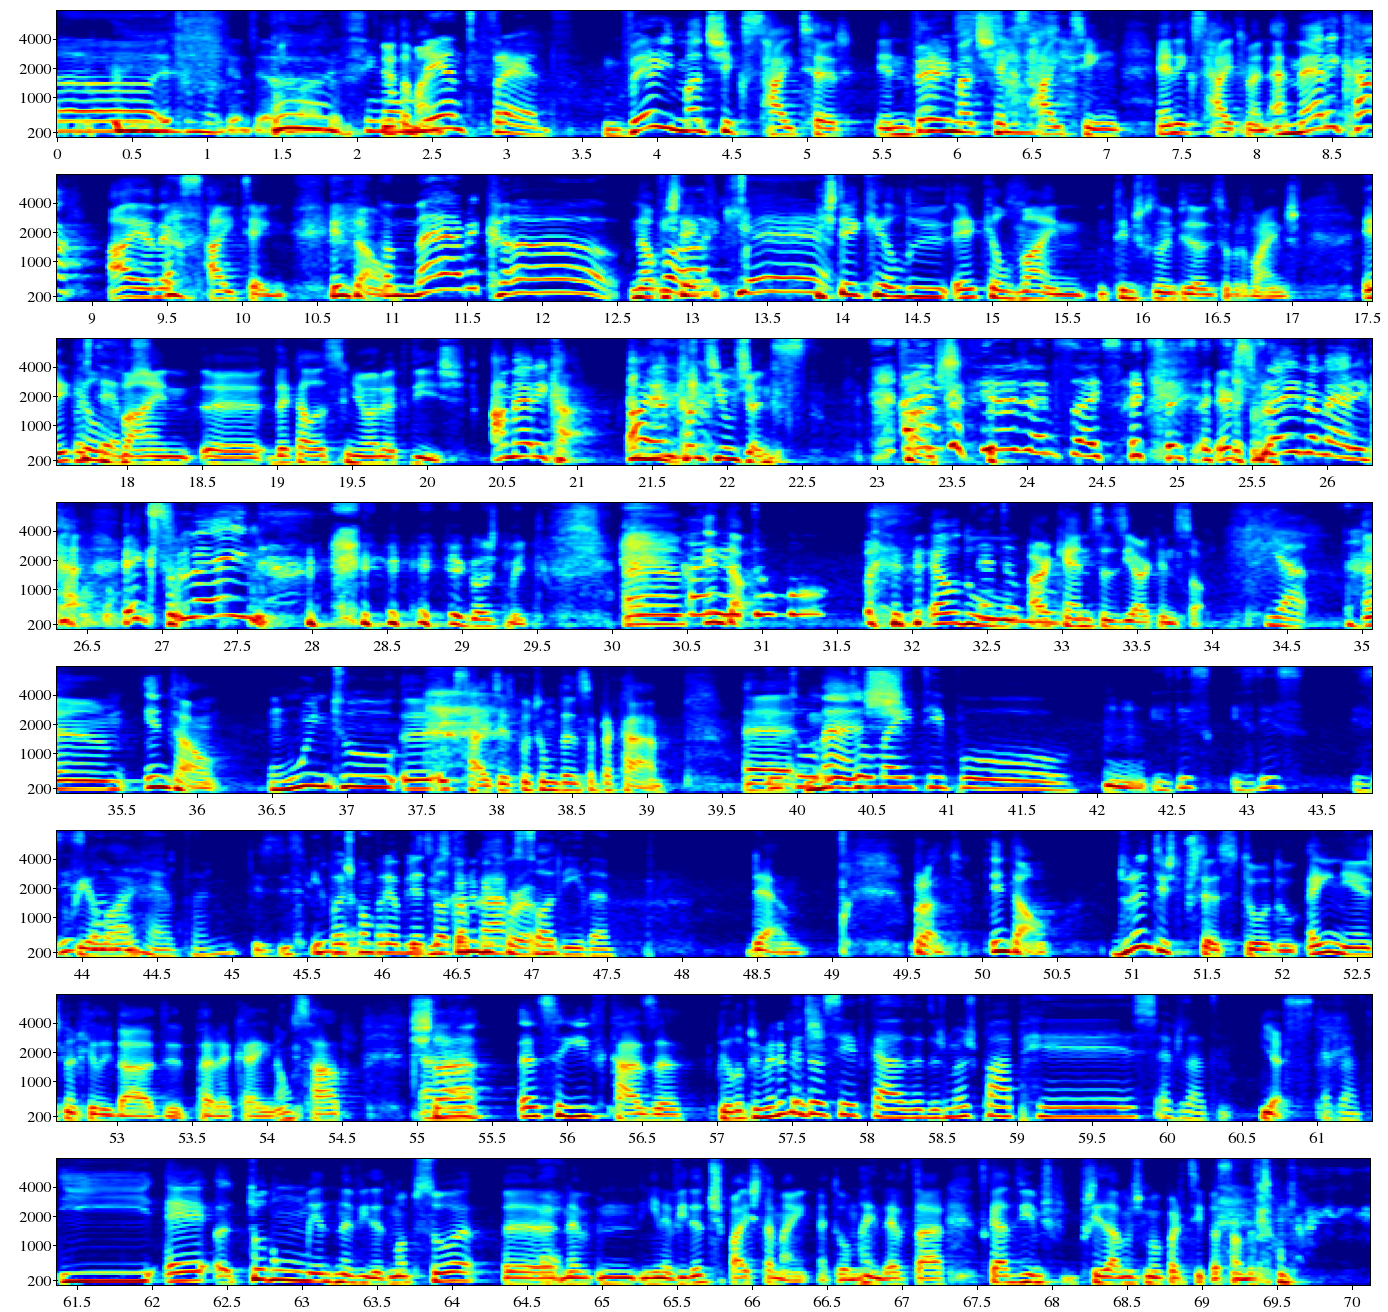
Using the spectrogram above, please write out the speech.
Eu estou muito entusiasmada. Finalmente, Fred. Very much excited and very I'm much so exciting and excitement. America, I am exciting. Então, America! Não, isto é, yeah! isto é aquele, é aquele Vine. Temos que fazer um episódio sobre Vines. É aquele. Vine eh, daquela senhora que diz: America, I am confusions. I am Sabes? confusion! Sei, sei, sei, sei. sei. Explain, America! Explain! Eu gosto muito. Ahm, Ai, então, é tão bom. é o do é. Arkansas e Arkansas. Yeah. Ahm, então, muito eh, excited com a tua mudança para cá. Eu Eh, estou mas. meio tipo. Is this, is this Is this real gonna life? happen? Is this E depois real? comprei o bilhete do autocarro só de ida. Damn. Pronto, então, durante este processo todo, a Inês, na realidade, para quem não sabe, está a sair de casa pela primeira Eu vez. estou a sair de casa dos meus papéis. É verdade. Yes. É verdade. E é uh, todo um momento na vida de uma pessoa uh, É. na- e na vida dos pais também. A tua mãe deve estar. Se calhar devíamos, precisávamos de uma participação da tua mãe.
